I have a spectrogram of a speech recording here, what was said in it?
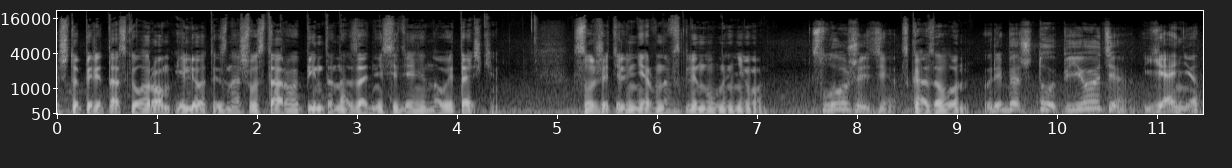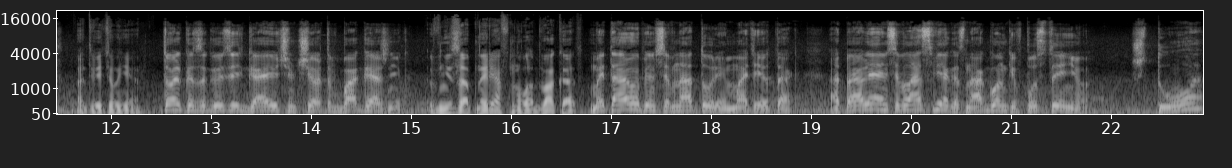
что перетаскивал ром и лед из нашего старого пинта на заднее сиденье новой тачки. Служитель нервно взглянул на него – «Слушайте», — сказал он. «Ребят, что, пьете?» «Я нет», — ответил я. «Только загрузить горючим чертов багажник», — внезапно рявкнул адвокат. «Мы торопимся в натуре, мать ее так. Отправляемся в Лас-Вегас на гонки в пустыню». «Что?»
